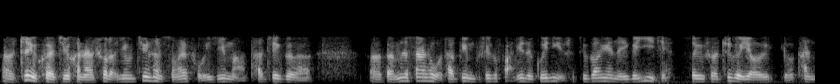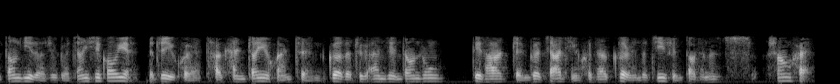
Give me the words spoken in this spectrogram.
呃，这一块就很难说了，因为精神损害抚慰金嘛，它这个呃百分之三十五，它并不是一个法律的规定，是最高院的一个意见，所以说这个要要看当地的这个江西高院在这一块，他看张玉环整个的这个案件当中。对他整个家庭和他个人的精神造成的伤害，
